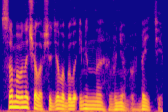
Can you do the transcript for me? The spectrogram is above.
С самого начала все дело было именно в нем, в Бейти.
